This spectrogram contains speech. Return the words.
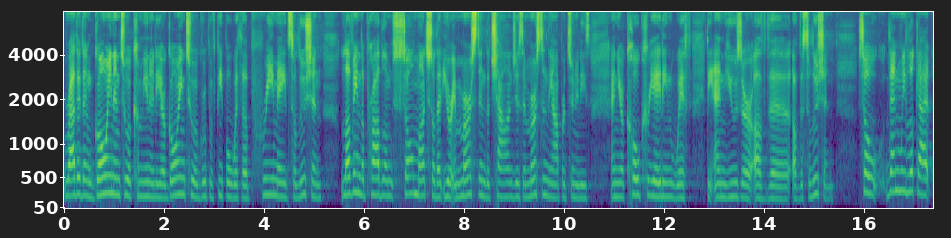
rather than going into a community or going to a group of people with a pre-made solution, loving the problem so much so that you're immersed in the challenges, immersed in the opportunities, and you're co-creating with the end user of the, of the solution. So then we look at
